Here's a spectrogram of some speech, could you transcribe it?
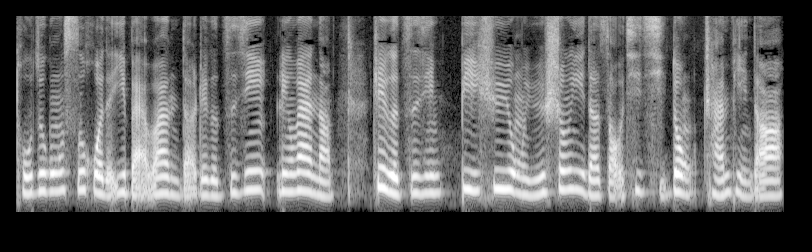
投资公司获得一百万的这个资金，另外呢，这个资金必须用于生意的早期启动、产品的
